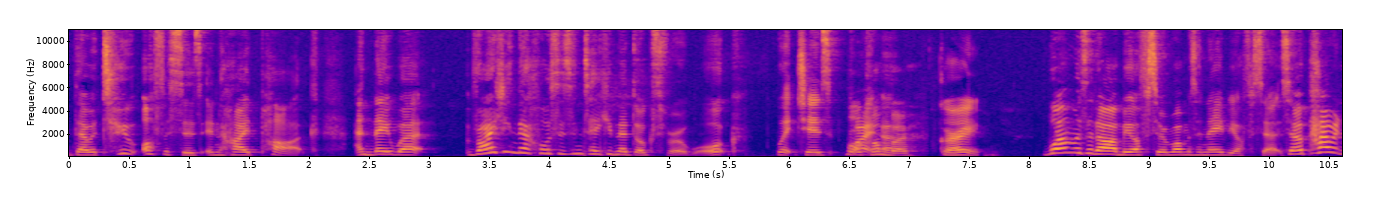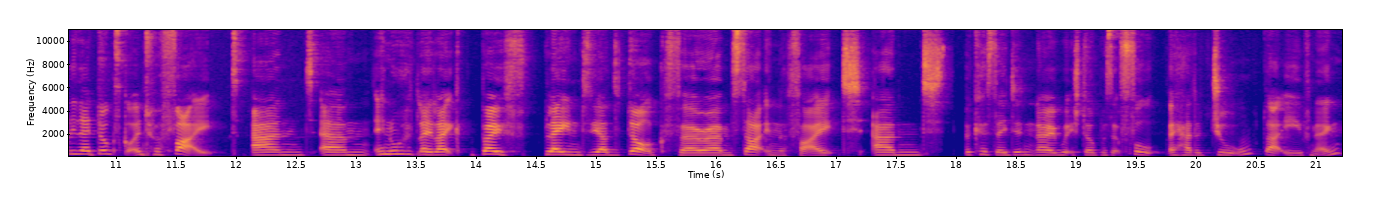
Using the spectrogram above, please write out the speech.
there were two officers in Hyde Park, and they were riding their horses and taking their dogs for a walk, which is What a quite combo. Great. One was an army officer and one was a navy officer. So apparently their dogs got into a fight, and um, in order they like both blamed the other dog for um, starting the fight, and because they didn't know which dog was at fault, they had a duel that evening,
